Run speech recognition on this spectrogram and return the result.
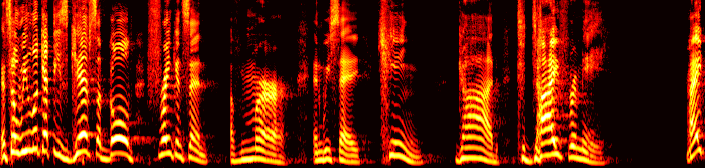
And so we look at these gifts of gold, frankincense, of myrrh, and we say, "King, God, to die for me." Right?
